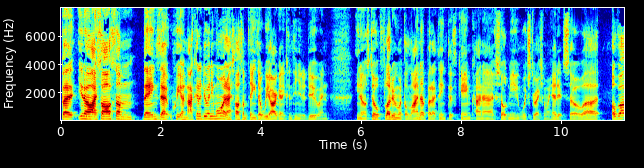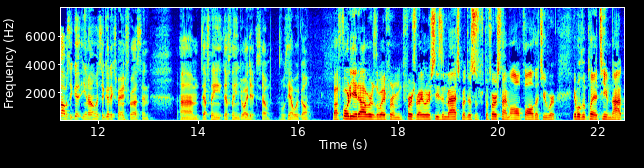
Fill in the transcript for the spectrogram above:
but you know, I saw some things that we are not going to do anymore, and I saw some things that we are going to continue to do. And you know, still fluttering with the lineup, but I think this game kind of showed me which direction we're headed. So uh, overall, it was a good, you know, it's a good experience for us, and um, definitely, definitely enjoyed it. So we'll see how we go. About 48 hours away from first regular season match, but this was the first time all fall that you were able to play a team not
